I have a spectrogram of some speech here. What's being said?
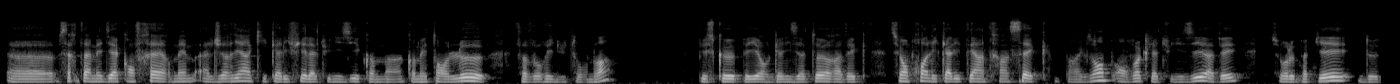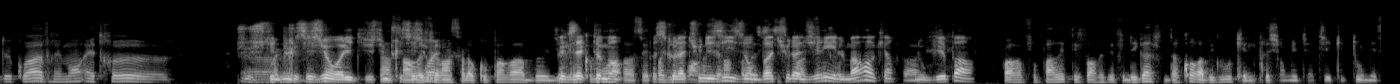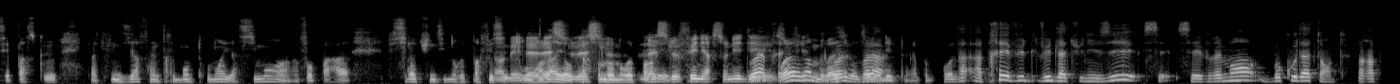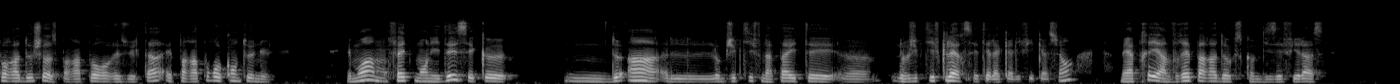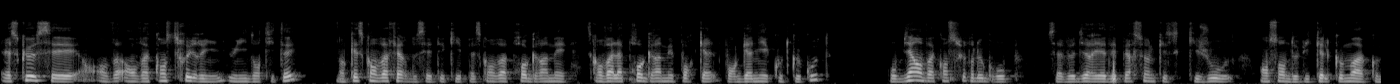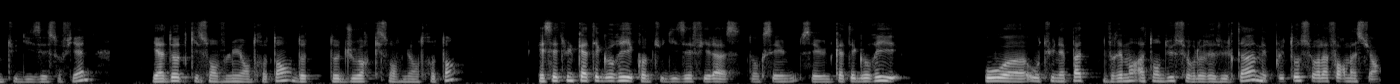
euh, certains médias confrères, même algériens, qui qualifiaient la Tunisie comme, comme étant le favori du tournoi. Puisque pays organisateur, avec, si on prend les qualités intrinsèques, par exemple, on voit que la Tunisie avait sur le papier de, de quoi vraiment être euh, Juste une précision, Walid. Juste une précision. référence à la Coupe arabe. Exactement. Parce que la Tunisie, ils ont battu l'Algérie et le Maroc. Hein. N'oubliez pas. Hein. Faut, faut pas arrêter, faut arrêter. Les gars, je suis d'accord avec vous qu'il y a une pression médiatique et tout, mais c'est parce que la Tunisie a fait un très bon tournoi il y a six mois. Faut pas. Si la Tunisie n'aurait pas fait ce tournoi-là, personne n'en aurait parlé. Laisse le finir sonner des. Ouais, après, non, mais vas-y, vas-y, voilà. Après, vu, vu de la Tunisie, c'est vraiment beaucoup d'attentes par rapport à deux choses, par rapport aux résultats et par rapport au contenu. Et moi, en fait, mon idée, c'est que Mmh, de un, l'objectif n'a pas été. Euh, l'objectif clair, c'était la qualification. Mais après, il y a un vrai paradoxe, comme disait Firas. Est-ce que c'est. On va, on va construire une, identité? Donc, qu'est-ce qu'on va faire de cette équipe? Est-ce qu'on va programmer Est-ce qu'on va la programmer pour, pour gagner coûte que coûte? Ou bien on va construire le groupe? Ça veut dire il y a des personnes qui, qui jouent ensemble depuis quelques mois, comme tu disais, Sofiane. Il y a d'autres qui sont venus entre-temps, d'autres joueurs qui sont venus entre-temps. Et c'est une catégorie, comme tu disais, Philas. Donc c'est une, une, catégorie où, euh, où tu n'es pas vraiment attendu sur le résultat, mais plutôt sur la formation.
